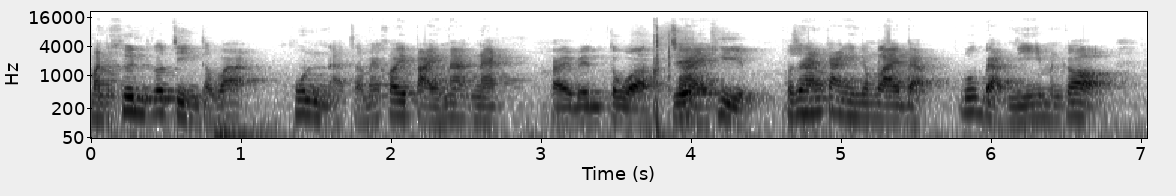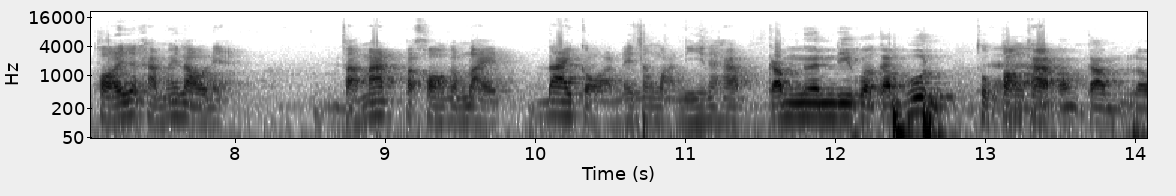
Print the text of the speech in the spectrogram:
มันขึ้นก็จริงแต่ว่าหุ้นอาจจะไม่ค่อยไปมากนักไปเป็นตัวใช่ทีบเพราะฉะนั้นการเก็งกำไรแบบรูปแบบนี้มันก็พอที่จะทำให้เราเนี่ย สามารถประคองกำไร ได้ก่อนในจังหวะนี้นะครับกำเงินดีกว่ากำหุ้นถูกต้องครับาต้องกำเรา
